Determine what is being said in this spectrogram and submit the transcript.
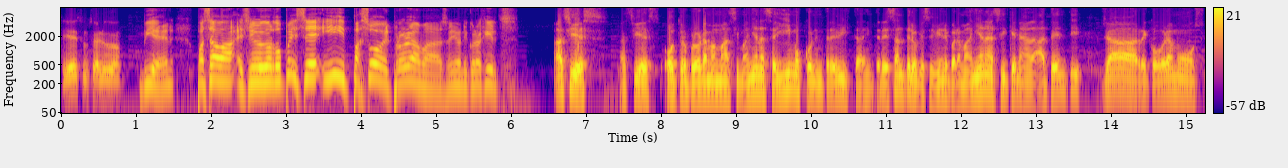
Sí es, un saludo. Bien, pasaba el señor Eduardo Pese y pasó el programa, señor Nicolás Hirtz. Así es, así es, otro programa más y mañana seguimos con entrevistas. Interesante lo que se viene para mañana, así que nada, atenti, ya recobramos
